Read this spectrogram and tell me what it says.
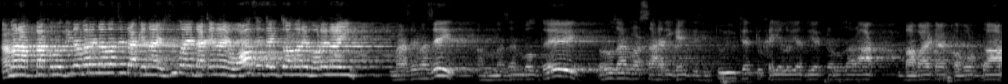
আমার আব্বা কোনোদিন আমারে নামাজে ডাকে নাই জুমায় ডাকে নাই ওয়াজে যাইতো আমারে বলে নাই। মাঝে মাঝে আম্মাজান বলতে "এই, রোজার মাস সাহারি খাইতেছি তুই উঠে একটু খাইয়ে লইয়া দুই একটা রোজা রাখ। বাবা একা খবরদার।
